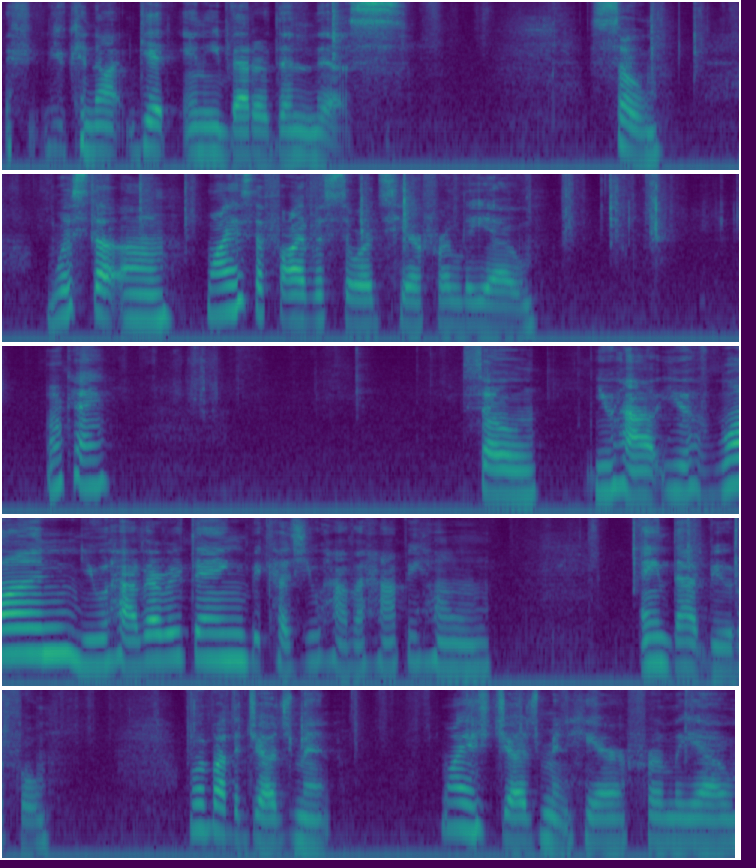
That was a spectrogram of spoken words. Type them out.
you cannot get any better than this. So, what's the um why is the 5 of swords here for Leo? Okay. So, you have you have won, you have everything because you have a happy home. Ain't that beautiful? What about the judgment? Why is judgment here for Leo?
